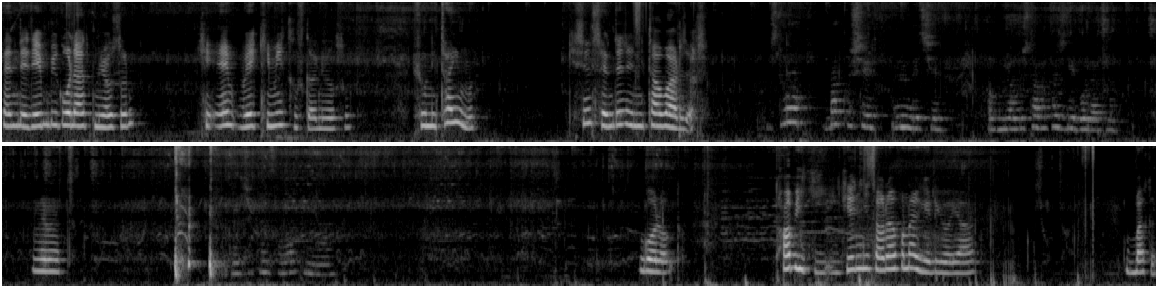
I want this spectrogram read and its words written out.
Sen neden bir gol atmıyorsun? Ki, ve kimi kıskanıyorsun? Şu Nita'yı mı? Kesin sende de Nita vardır. İşte bak, bir şey önünde. Bak bu yanlış tarafa diye gol atma. Evet. Gerçekten salak mı ya? Gol oldu. Tabii ki kendi tarafına geliyor ya. Bakın.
